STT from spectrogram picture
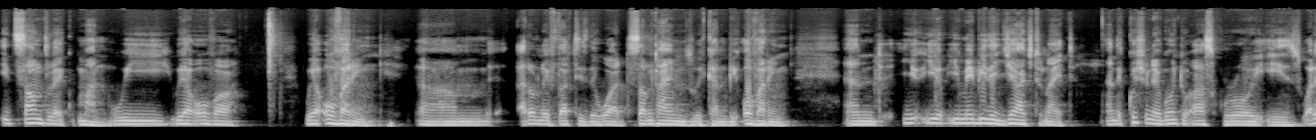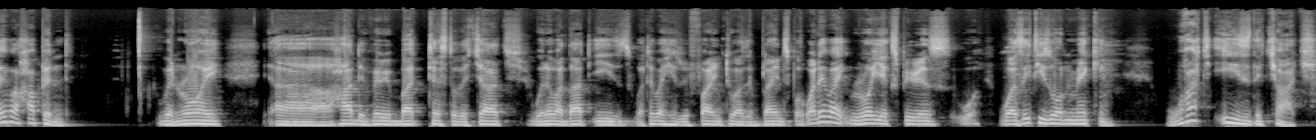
it sounds like, man, we we are over we are overing. Um, I don't know if that is the word. Sometimes we can be overing. And you, you you may be the judge tonight. And the question you're going to ask Roy is whatever happened when Roy uh, had a very bad test of the church, whatever that is, whatever he's referring to as a blind spot, whatever Roy experienced, was it his own making? What is the church?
